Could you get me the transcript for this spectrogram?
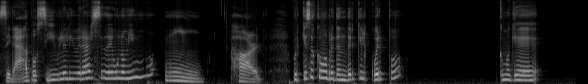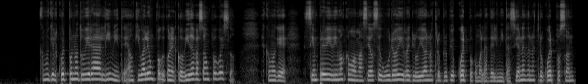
¿Será posible liberarse de uno mismo? Mm, hard. Porque eso es como pretender que el cuerpo, como que, como que el cuerpo no tuviera límite, aunque igual es un poco, con el COVID ha pasado un poco eso. Es como que siempre vivimos como demasiado seguros y recluidos en nuestro propio cuerpo, como las delimitaciones de nuestro cuerpo son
